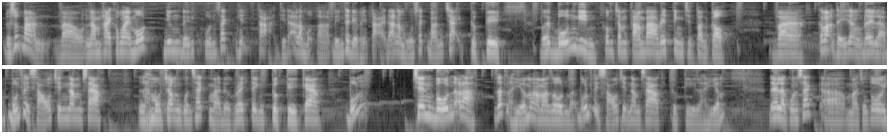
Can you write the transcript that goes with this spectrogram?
Được xuất bản vào năm 2021 nhưng đến cuốn sách hiện tại thì đã là một à, đến thời điểm hiện tại đã là một cuốn sách bán chạy cực kỳ với 4.083 rating trên toàn cầu. Và các bạn thấy rằng đây là 4,6 trên 5 sao là một trong cuốn sách mà được rating cực kỳ cao. 4 trên 4 đã là rất là hiếm ở Amazon mà 4,6 trên 5 sao thì cực kỳ là hiếm. Đây là cuốn sách à, mà chúng tôi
